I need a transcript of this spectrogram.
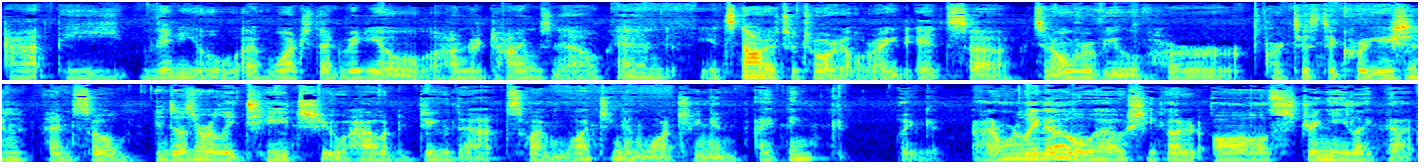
at the video, I've watched that video a hundred times now, and it's not a tutorial, right? It's uh, it's an overview of her artistic creation, and so it doesn't really teach you how to do that. So I'm watching and watching, and I think like I don't really know how she got it all stringy like that.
